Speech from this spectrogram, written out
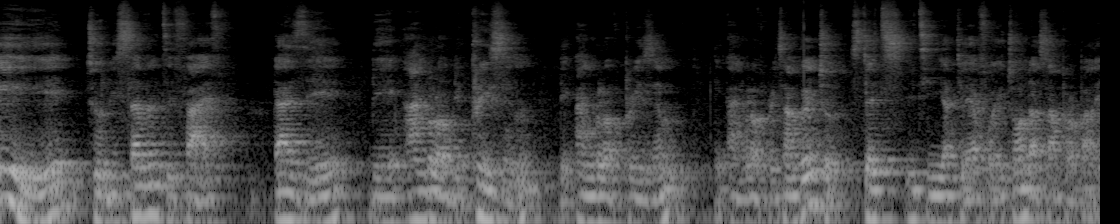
A to be 75. That's the, the angle of the prism, the angle of prism, the angle of prism. I'm going to state it here clear for you to understand properly.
